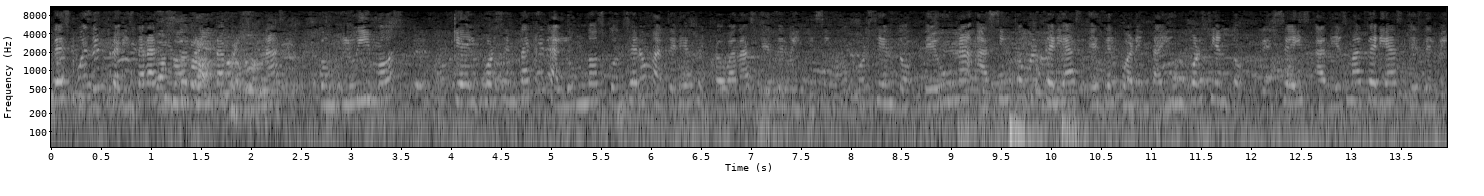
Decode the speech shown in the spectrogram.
Después de entrevistar a 130 personas, concluimos que el porcentaje de alumnos con cero materias reprobadas es del 25%, de 1 a 5 materias es del 41%, de 6 a 10 materias es del 21%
